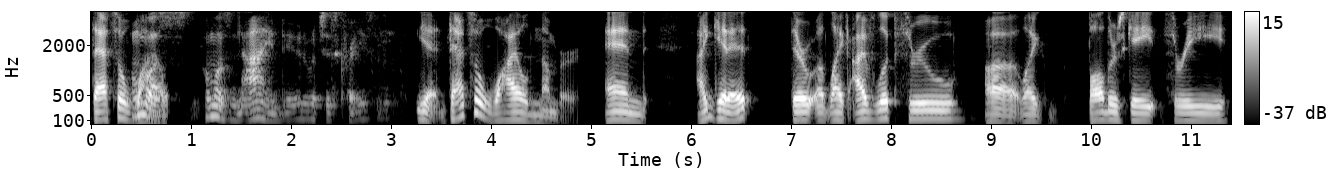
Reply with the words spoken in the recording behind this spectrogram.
that's a almost, wild almost nine, dude, which is crazy. Yeah, that's a wild number. And I get it. There like I've looked through uh like Baldur's Gate 3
